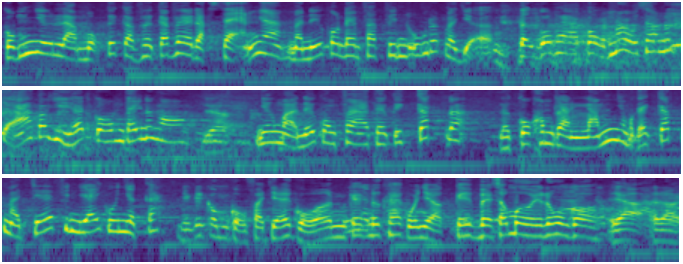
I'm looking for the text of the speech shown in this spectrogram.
cũng như là một cái cà phê cà phê đặc sản nha mà nếu con đem pha phin uống rất là dở tự cô pha cô cũng nói "Ủa sao nó chả có gì hết cô không thấy nó ngon Dạ. nhưng mà nếu con pha theo cái cách đó là cô không rành lắm nhưng mà cái cách mà chế phin giấy của Nhật á. Những cái công cụ pha chế của các Nhật nước khác của Nhật. Cái V60 đúng không cô? dạ rồi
